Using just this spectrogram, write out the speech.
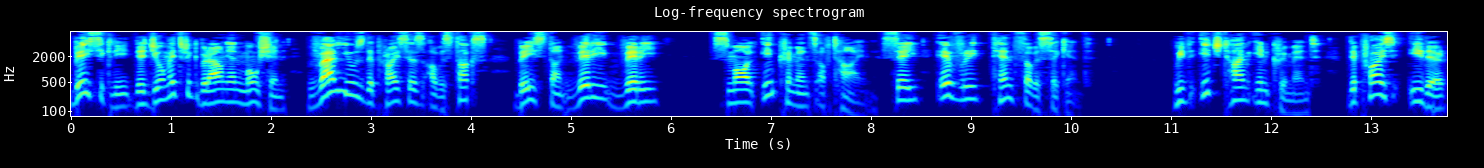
Basically, the geometric Brownian motion values the prices of stocks based on very, very small increments of time, say every tenth of a second. With each time increment, the price either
